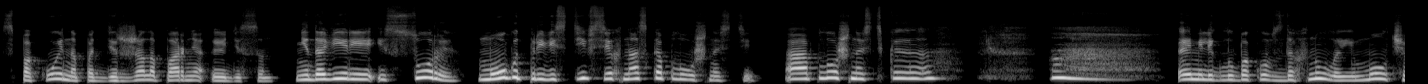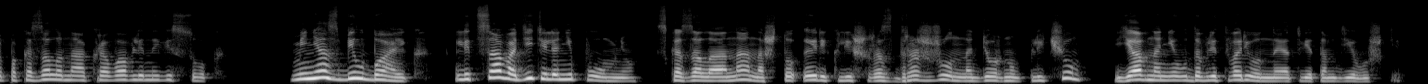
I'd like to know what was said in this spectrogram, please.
спокойно поддержала парня Эдисон. Недоверие и ссоры могут привести всех нас к оплошности, а оплошность к Эмили глубоко вздохнула и молча показала на окровавленный висок. Меня сбил байк. Лица водителя не помню, сказала она, на что Эрик лишь раздраженно дернул плечом, явно не удовлетворенный ответом девушки.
